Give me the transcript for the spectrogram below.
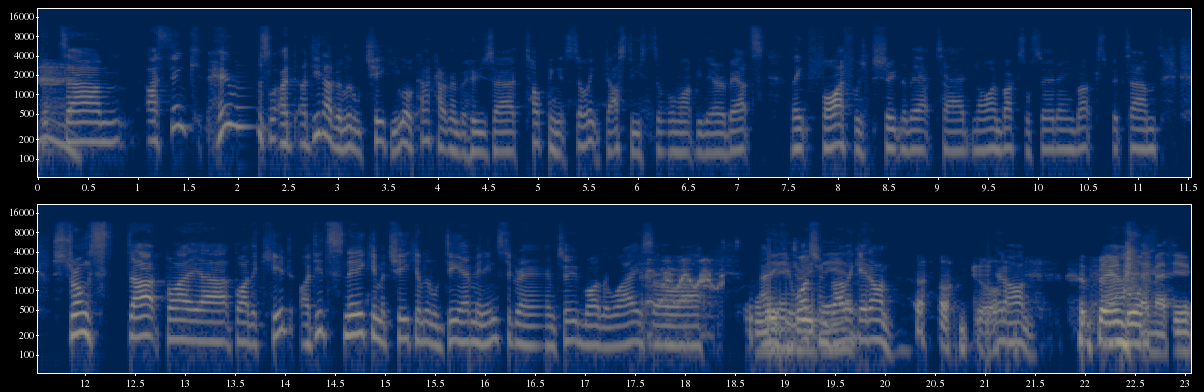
But um, I think who was, I, I did have a little cheeky look. I can't remember who's uh, topping it still. I think Dusty still might be thereabouts. I think Fyfe was shooting about uh, nine bucks or 13 bucks. But um, strong start by uh, by the kid. I did sneak him a cheeky little DM in Instagram too, by the way. So, uh, and if you're watching, brother, get on. Oh God. Get god, on. Hey fanboy. Matthew.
